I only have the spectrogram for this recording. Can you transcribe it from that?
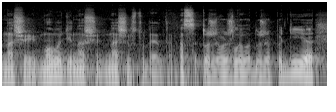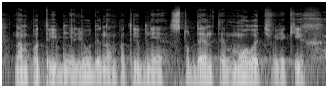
нашій молоді, нашим, нашим студентам. Нас це теж важлива дуже подія. Нам потрібні люди, нам потрібні студенти, молодь, в яких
